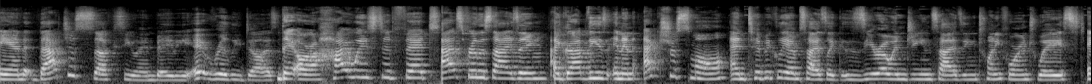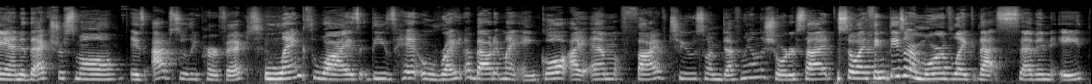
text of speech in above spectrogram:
and that just sucks you in, baby. It really does. They are a high-waisted fit. As for the sizing, I grabbed these in an extra small, and typically I'm size like zero in jean sizing, 24 inch waist, waist and the extra small is absolutely perfect. Lengthwise, these hit right about at my ankle. I am 5'2", so I'm definitely on the shorter side. So I think these are more of like that 7 8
